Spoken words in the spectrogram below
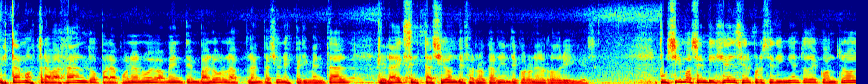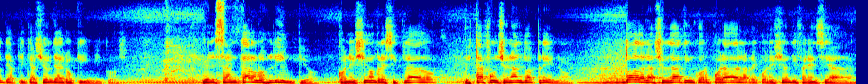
Estamos trabajando para poner nuevamente en valor la plantación experimental de la ex estación de ferrocarril de Coronel Rodríguez. Pusimos en vigencia el procedimiento de control de aplicación de agroquímicos. El San Carlos limpio, conexión reciclado, está funcionando a pleno. Toda la ciudad incorporada a la recolección diferenciada.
